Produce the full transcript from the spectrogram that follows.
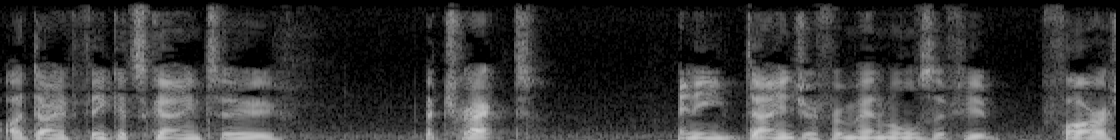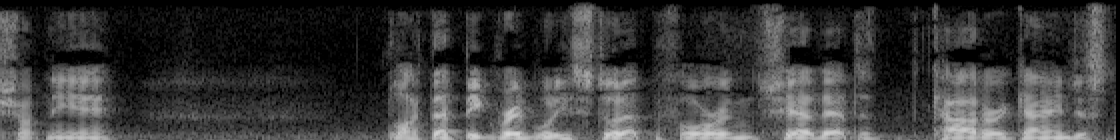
I don't think it's going to attract any danger from animals if you fire a shot in the air. Like that big redwood he stood at before and shouted out to Carter again, just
